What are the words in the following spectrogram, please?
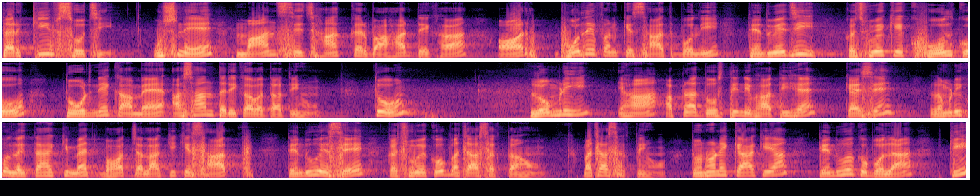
तरकीब सोची। उसने मान से झाँक कर बाहर देखा और भोलेपन के साथ बोली, तेंदुए जी कछुए के खोल को तोड़ने का मैं आसान तरीका बताती हूँ। तो लोमड़ी यहाँ अपना दोस्ती निभाती है। कैसे? लोमड़ी को लगता है कि मैं बहुत चलाकी के साथ तेंदुए से कछुए को बचा सकता हूँ, बचा सकती हूँ। तो उन्होंने क्या किया? तेंदुए को बोला कि,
